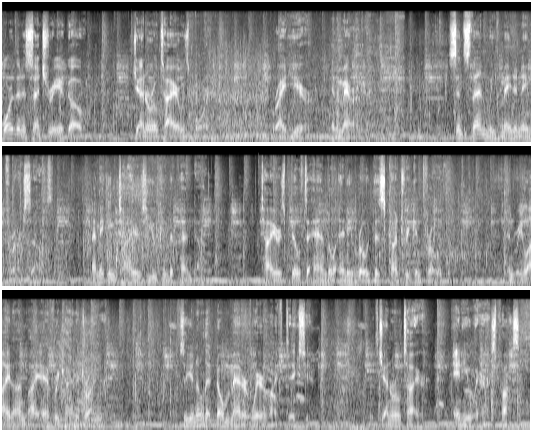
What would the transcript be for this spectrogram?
More than a century ago, General Tire was born, right here in America. Since then, we've made a name for ourselves by making tires you can depend on. Tires built to handle any road this country can throw at them, and relied on by every kind of driver. So you know that no matter where life takes you, with General Tire, anywhere is possible.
